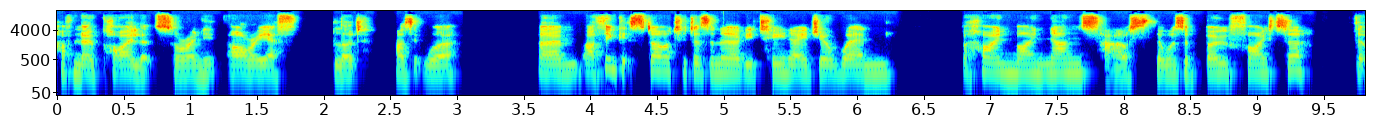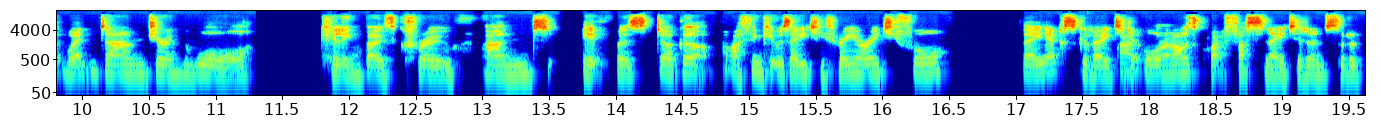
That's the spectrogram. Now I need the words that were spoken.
have no pilots or any RAF blood, as it were. Um, I think it started as an early teenager when behind my nan's house there was a Beaufighter that went down during the war, killing both crew, and it was dug up. I think it was 83 or 84. They excavated Wow. it all, and I was quite fascinated and sort of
